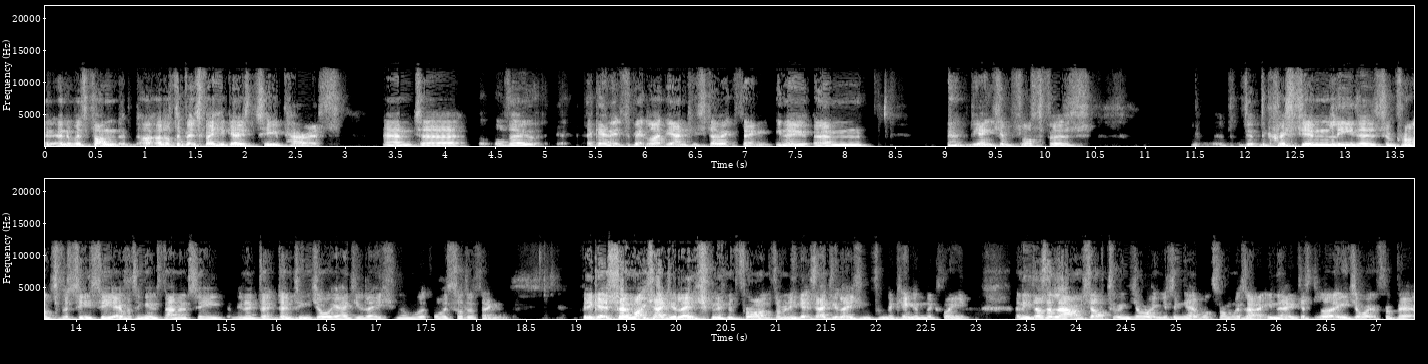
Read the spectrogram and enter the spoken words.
And, and it was fun. A lot of bits where he goes to Paris, and uh, although again, it's a bit like the anti-Stoic thing, you know, um, the ancient philosophers the, the, Christian leaders from Francis of Assisi, everything is vanity, you know, don't, don't enjoy adulation and all, all, this sort of thing. But he gets so much adulation in France. I mean, he gets adulation from the king and the queen. And he does allow himself to enjoy it. And you think, yeah, what's wrong with that? You know, just like, enjoy it for a bit,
